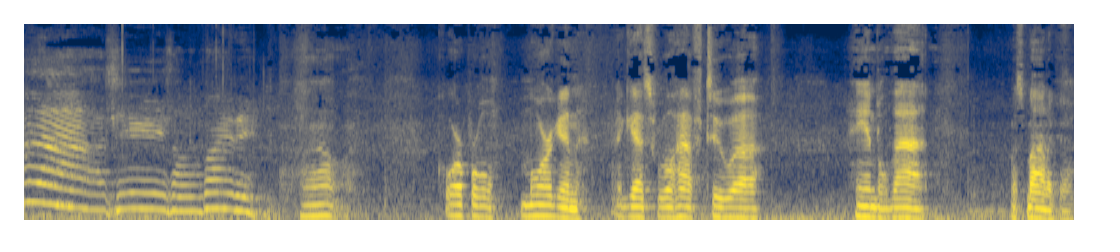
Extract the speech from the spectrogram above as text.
Ah, jeez almighty. Well, Corporal Morgan, I guess we'll have to uh, handle that. Miss Monica,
